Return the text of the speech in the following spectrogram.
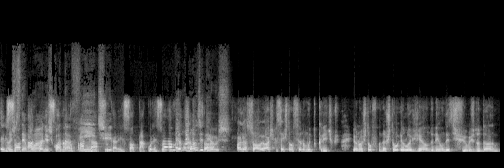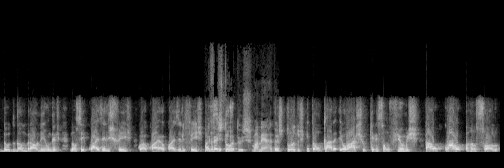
ele Anjos só tá Demônios, tá colecionando fracasso, cara. Ele só tá colecionando... Ah, pelo amor de Deus. Olha só, eu acho que vocês estão sendo muito críticos críticos. Eu não estou, não estou elogiando nenhum desses filmes do Dan, do, do Dan Brown, nenhum deles. Não sei quais eles fez, qual, qual- quais ele fez. Mas Ele fez assim, todos, uma merda. fez todos. Então, cara, eu acho que eles são filmes tal qual Han Solo.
